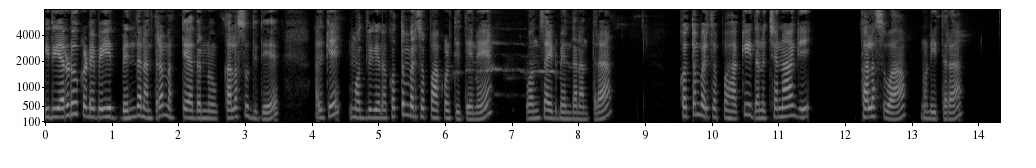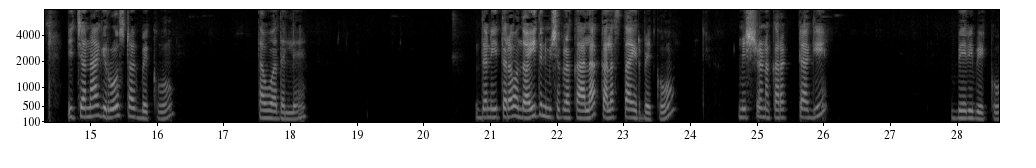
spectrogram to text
ಇದು ಎರಡೂ ಕಡೆ ಬೆಂದ ನಂತರ ಮತ್ತೆ ಅದನ್ನು ಕಲಸುದಿದೆ. ಅದಕ್ಕೆ ಮೊದಲಿಗೆ ನಾನು ಕೊತ್ತಂಬರಿ ಸೊಪ್ಪು ಹಾಕೊಳ್ತಿದ್ದೇನೆ. ಒಂದು ಸೈಡ್ ಬೆಂದ ನಂತರ ಕೊತ್ತಂಬರಿ ಸೊಪ್ಪು ಹಾಕಿ ಇದನ್ನು ಚೆನ್ನಾಗಿ ಕಲಸುವ. ನೋಡಿ ಈ ಥರ ಇದು ಚೆನ್ನಾಗಿ ರೋಸ್ಟ್ ಆಗಬೇಕು. ತವಾದಲ್ಲಿ ಇದನ್ನು ಈ ಥರ ಒಂದು ಐದು ನಿಮಿಷಗಳ ಕಾಲ ಕಲಸ್ತಾ ಇರಬೇಕು. ಮಿಶ್ರಣ ಕರೆಕ್ಟಾಗಿ ಬೇರಿಬೇಕು.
